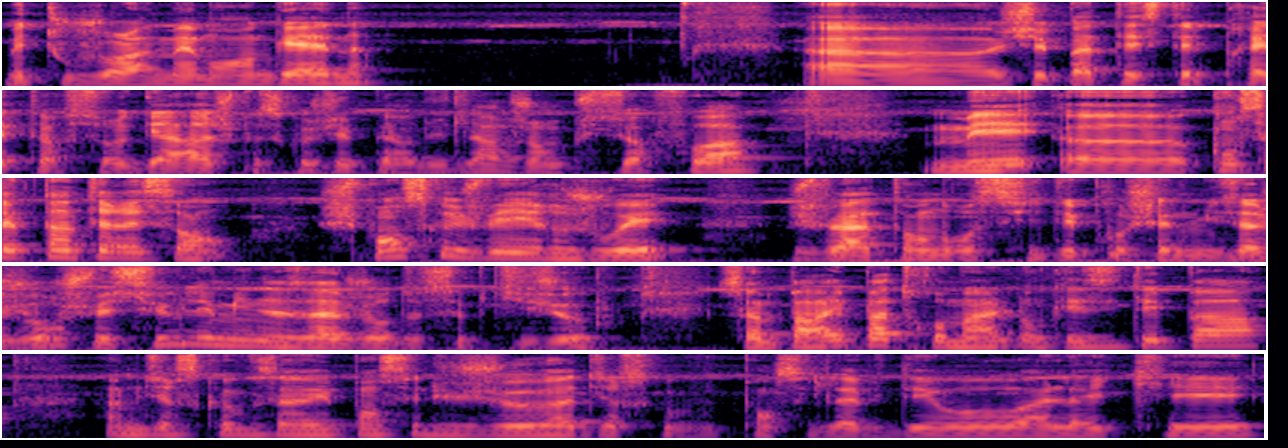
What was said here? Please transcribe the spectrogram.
mais toujours la même rengaine. Euh, j'ai pas testé le prêteur sur gage parce que j'ai perdu de l'argent plusieurs fois. Mais euh, concept intéressant. Je pense que je vais y rejouer. Je vais attendre aussi des prochaines mises à jour. Je vais suivre les mises à jour de ce petit jeu. Ça me paraît pas trop mal, donc n'hésitez pas à me dire ce que vous avez pensé du jeu, à dire ce que vous pensez de la vidéo, à liker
